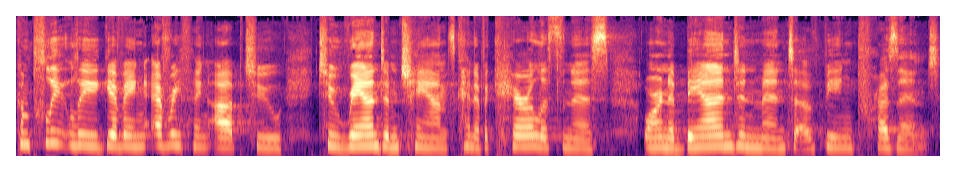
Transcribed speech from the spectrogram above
completely giving everything up to, to random chance, kind of a carelessness or an abandonment of being present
